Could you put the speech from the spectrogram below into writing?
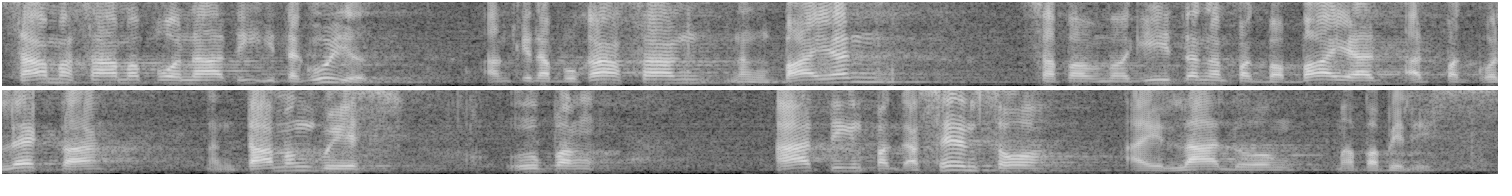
Sama-sama po nating itaguyod ang kinabukasan ng bayan sa pamamagitan ng pagbabayad at pagkolekta ng tamang buwis upang ating pag-asenso ay lalong mapabilis.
